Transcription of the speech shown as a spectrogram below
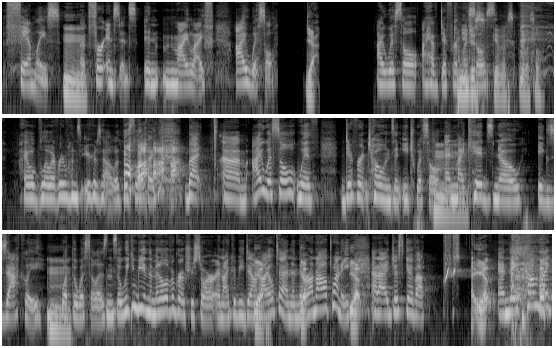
families. Mm. Uh, for instance, in my life, I whistle. Yeah. I whistle. I have different Can you whistles. just give us a whistle? I will blow everyone's ears out with this little thing. But um, I whistle with different tones in each whistle, mm. and my kids know exactly mm. what the whistle is. And so we can be in the middle of a grocery store, and I could be down yep. aisle 10, and they're yep. on aisle 20, yep. and I just give a Yep. And they come like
